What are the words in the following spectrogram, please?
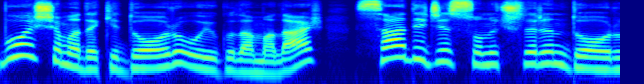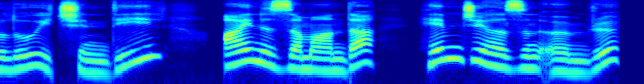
Bu aşamadaki doğru uygulamalar sadece sonuçların doğruluğu için değil, aynı zamanda hem cihazın ömrü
